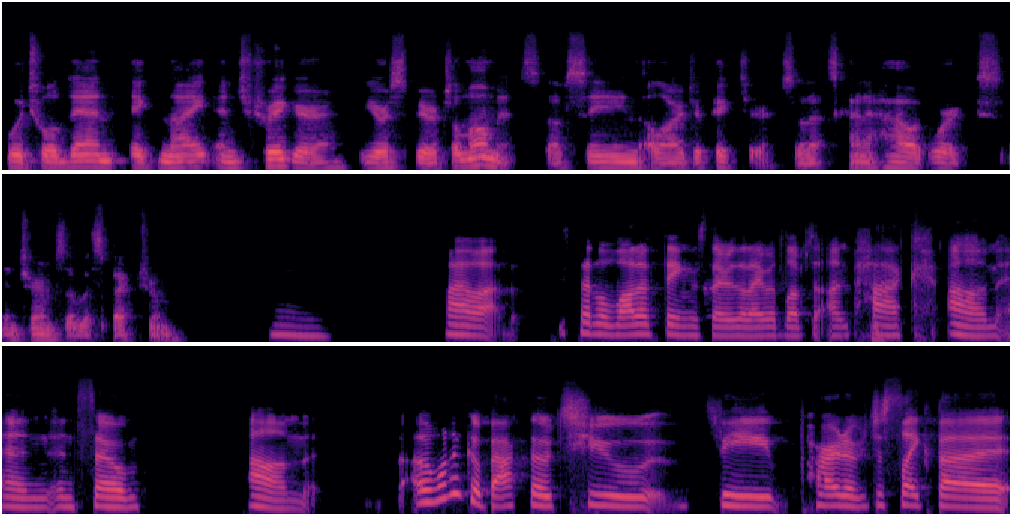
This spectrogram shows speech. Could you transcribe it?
which will then ignite and trigger your spiritual moments of seeing a larger picture. So that's kind of how it works in terms of a spectrum. Mm. Wow, uh, you said a lot of things there that I would love to unpack. Um, and and so um, I want to go back though to the part of just like the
